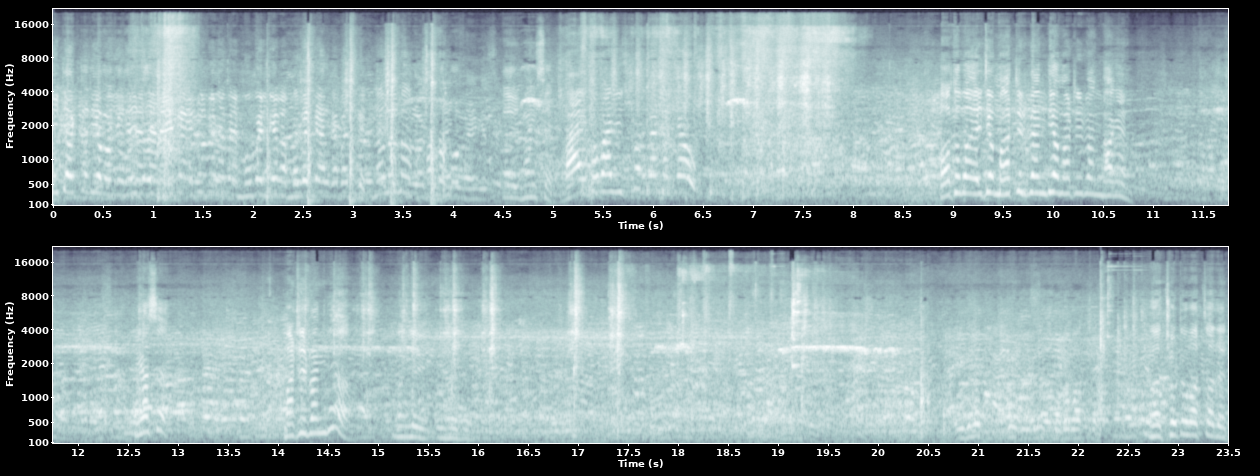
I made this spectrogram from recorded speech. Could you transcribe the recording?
এইটা একটা দিয়ে ভাঙেন মোবাইল দিয়ে মোবাইল দিয়ে হালকা বাড়ি না না না ভাই মোবাইল ইউজ করবেন না কেউ। অথবা এই যে মাটির ব্যাংক দিয়ে মাটির ব্যাংক ভাঙেন। ঠিক আছে? মাটির ব্যাংক দিয়ে ভাঙলে হয়ে যাবে। ছোট বাচ্চাদের।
